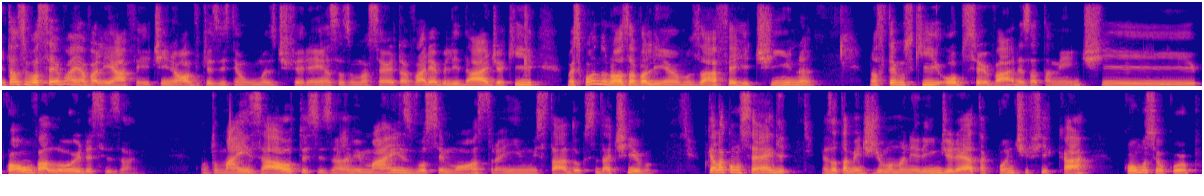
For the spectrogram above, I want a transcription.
Então, se você vai avaliar a ferritina, é óbvio que existem algumas diferenças, uma certa variabilidade aqui, mas quando nós avaliamos a ferritina, nós temos que observar exatamente qual o valor desse exame. Quanto mais alto esse exame, mais você mostra em um estado oxidativo. Porque ela consegue, exatamente de uma maneira indireta, quantificar como o seu corpo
